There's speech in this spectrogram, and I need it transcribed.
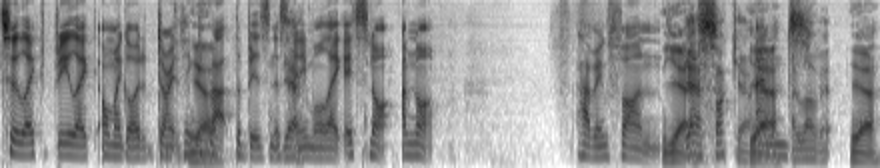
to like be like, oh my god, don't think Yeah. about the business Yeah. anymore. Like it's not. I'm not. having fun. Yes. Yeah, fuck yeah. Yeah. And- I love it. yeah.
